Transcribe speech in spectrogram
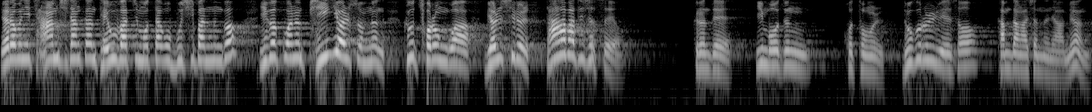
여러분이 잠시 잠깐 대우받지 못하고 무시받는 거? 이것과는 비교할 수 없는 그 조롱과 멸시를 다 받으셨어요. 그런데 이 모든 고통을 누구를 위해서 감당하셨느냐 하면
